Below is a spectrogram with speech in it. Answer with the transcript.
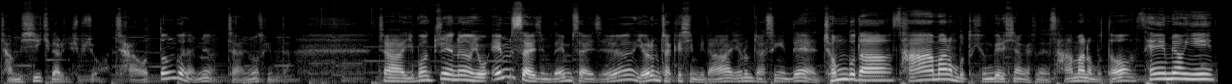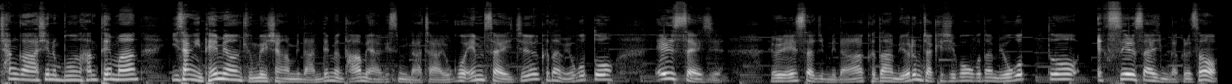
잠시 기다려 주십시오. 자 어떤 거냐면 자 녀석입니다. 자 이번 주에는 요 M 사이즈입니다. M 사이즈 여름 자켓입니다. 여름 자켓인데 전부 다 4만 원부터 경매를 시작했습니다. 4만 원부터 3명이 참가하시는 분한테만 이상이 되면 경매 시작합니다. 안 되면 다음에 하겠습니다. 자 요거 M 사이즈 그다음에 요것도 L 사이즈 여기 L 사이즈입니다. 그 다음 여름 자켓이고 그 다음 요것도 XL 사이즈입니다. 그래서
